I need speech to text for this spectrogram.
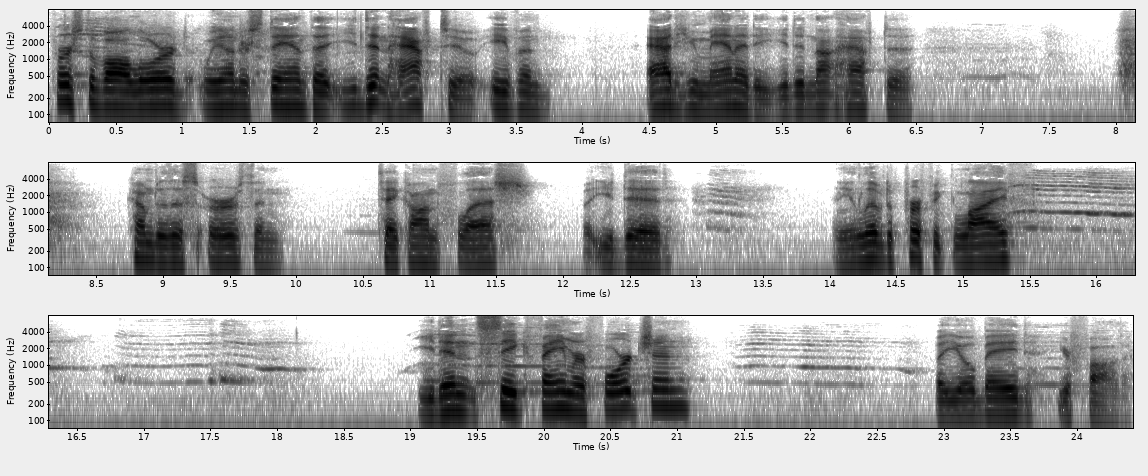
first of all, Lord, we understand that you didn't have to even add humanity. You did not have to come to this earth and take on flesh, but you did and you lived a perfect life. You didn't seek fame or fortune, but you obeyed your Father,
